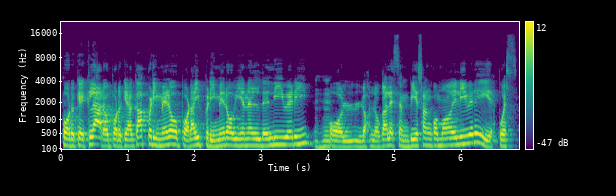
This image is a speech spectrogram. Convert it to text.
Porque claro, porque acá primero, por ahí primero viene el delivery o los locales empiezan como delivery y después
